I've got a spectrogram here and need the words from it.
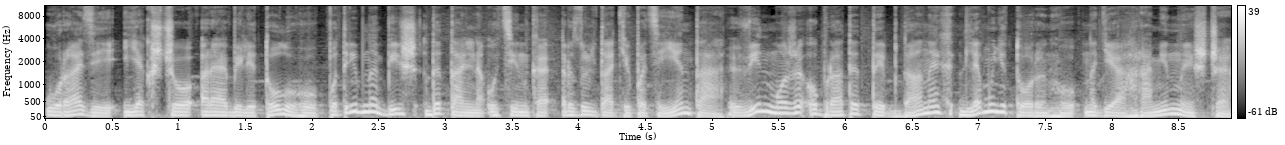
У разі, якщо реабілітологу потрібна більш детальна оцінка результатів пацієнта, він може обрати тип даних для моніторингу на діаграмі нижче.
